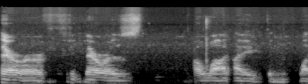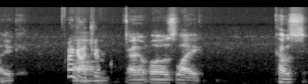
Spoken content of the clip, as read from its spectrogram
there were there was a lot I didn't like. I got you. Um, and it was like, cause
